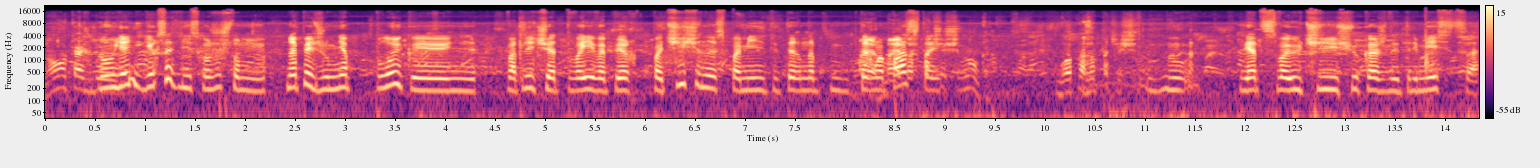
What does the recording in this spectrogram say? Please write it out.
но как бы... Ну, я, я, кстати, не скажу, что... Но, опять же, у меня плойка, в отличие от твоей, во-первых, почищенная, с поменитой терно- Моя- моя термопастой. почищена, ну, как, год назад почищена. Ну, я свою чищу каждые три месяца.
